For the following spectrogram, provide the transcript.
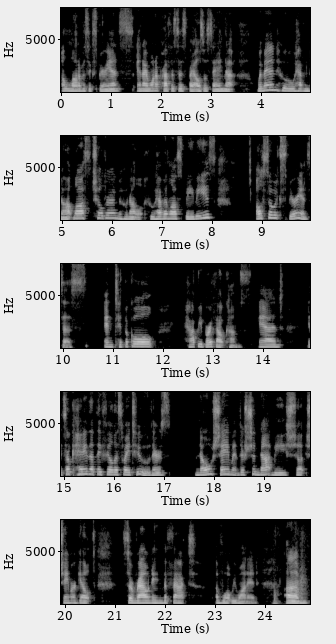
a lot of us experience. And I want to preface this by also saying that women who have not lost children, who not who haven't lost babies, also experience this in typical happy birth outcomes. And it's okay that they feel this way too. There's no shame, and there should not be sh- shame or guilt surrounding the fact of what we wanted. Um,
